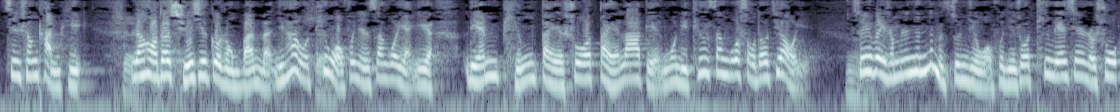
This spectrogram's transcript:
金生叹批，然后他学习各种版本。你看我听我父亲《三国演义》，连评带说带拉典故，你听三国受到教育。所以为什么人家那么尊敬我父亲？说听连先生的书，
